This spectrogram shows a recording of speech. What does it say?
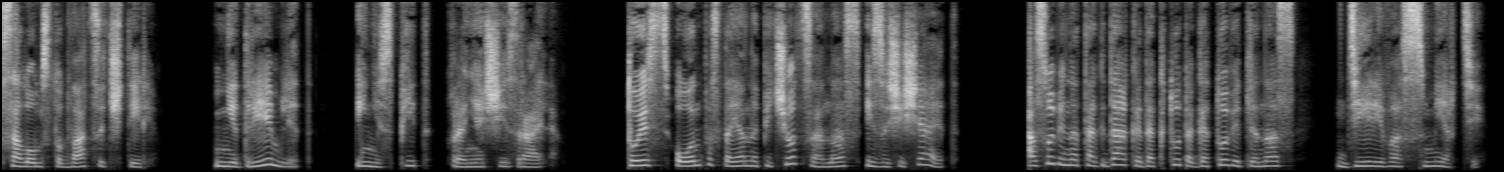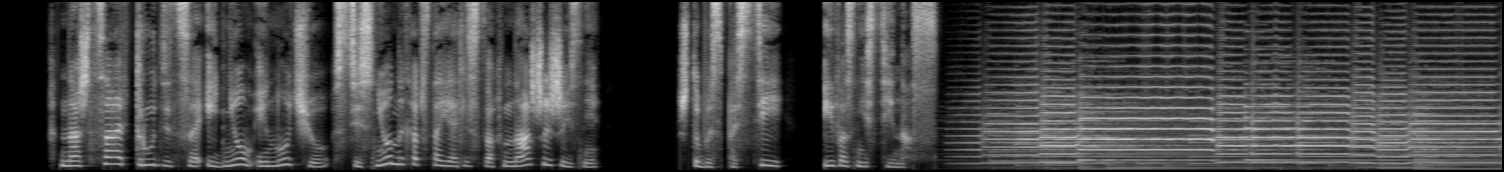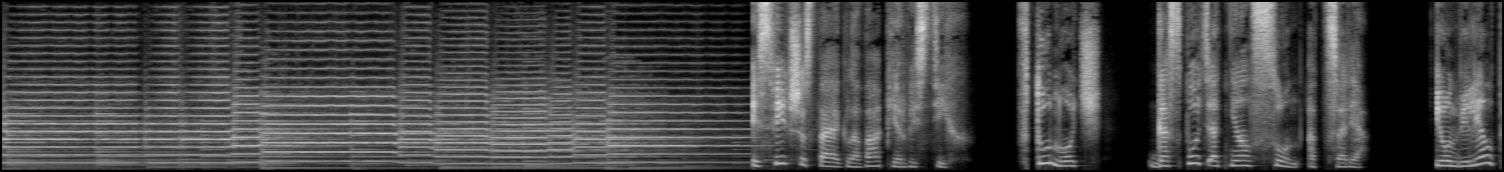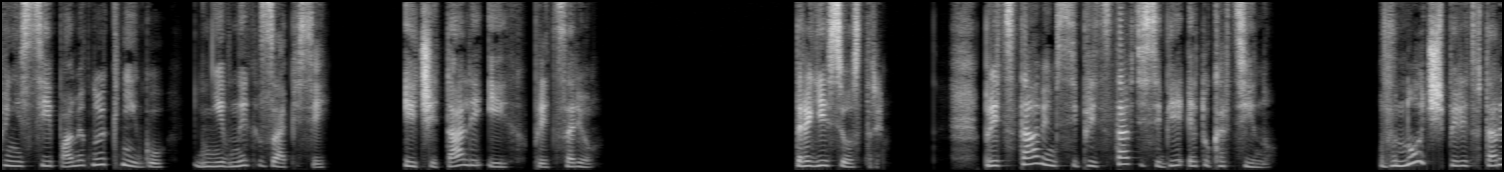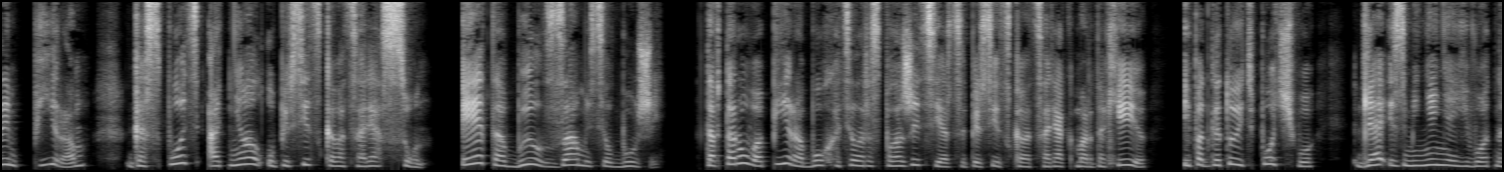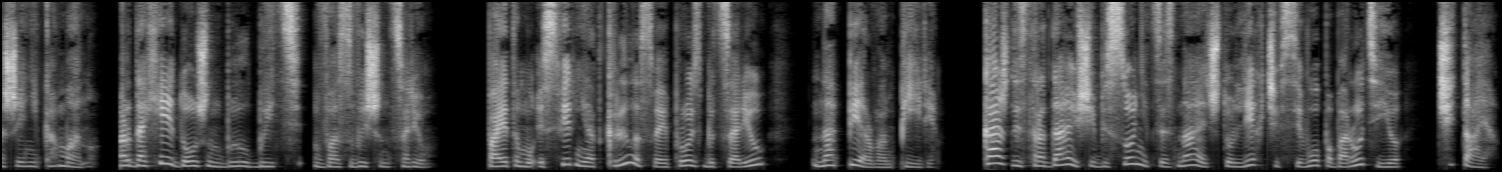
Псалом 124. «Не дремлет и не спит хранящий Израиля». То есть он постоянно печется о нас и защищает. Особенно тогда, когда кто-то готовит для нас дерево смерти. Наш царь трудится и днем, и ночью в стесненных обстоятельствах нашей жизни, чтобы спасти и вознести нас. Исфирь 6 глава, 1 стих. «В ту ночь Господь отнял сон от царя, и он велел принести памятную книгу дневных записей, и читали их пред царем». Дорогие сестры, представим, представьте себе эту картину. В ночь перед вторым пиром Господь отнял у персидского царя сон. Это был замысел Божий. До второго пира Бог хотел расположить сердце персидского царя к Мардахею и подготовить почву для изменения его отношений к Аману. Мардахей должен был быть возвышен царем. Поэтому Эсфир не открыла своей просьбы царю на первом пире. Каждый страдающий бессонницей знает, что легче всего побороть ее, читая.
